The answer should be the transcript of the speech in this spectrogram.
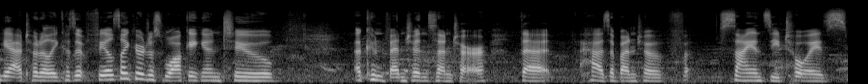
Yeah, totally. Because it feels like you're just walking into a convention center that has a bunch of sciency toys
